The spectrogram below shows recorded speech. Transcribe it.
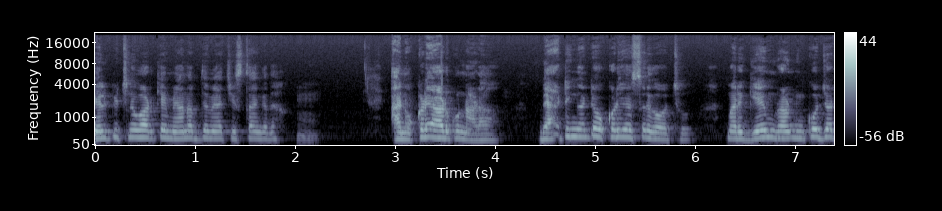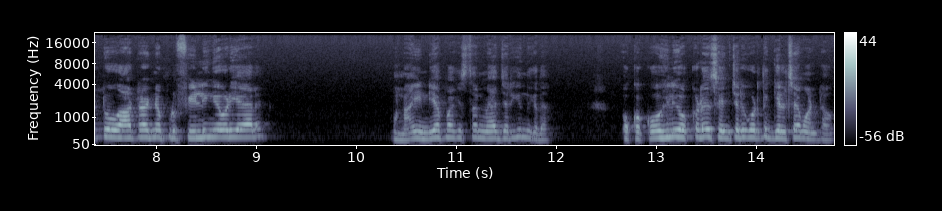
గెలిపించిన వాడికే మ్యాన్ ఆఫ్ ద మ్యాచ్ ఇస్తాం కదా. ఆయన ఒక్కడే ఆడుకున్నాడా? బ్యాటింగ్ అంటే ఒక్కడే చేస్తాడు కావచ్చు. మరి గేమ్ రన్ ఇంకో జట్టు ఆట ఆడినప్పుడు ఫీల్డింగ్ ఎవడు చేయాలి? మొన్న ఇండియా పాకిస్తాన్ మ్యాచ్ జరిగింది కదా. ఒక కోహ్లీ ఒక్కడే సెంచరీ కొడితే గెలిచామంటావు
